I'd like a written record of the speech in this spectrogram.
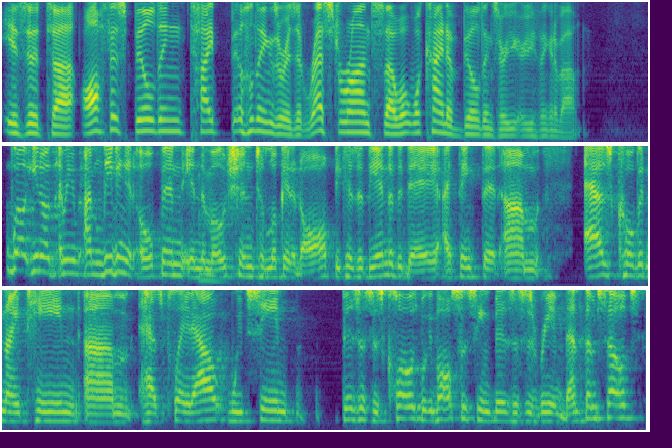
Is it uh, office building type buildings or is it restaurants? Uh, what, what kind of buildings are you, are you thinking about? Well, you know, I mean, I'm leaving it open in the mm-hmm. motion to look at it all because at the end of the day, I think that um, as COVID 19 um, has played out, we've seen businesses close, but we've also seen businesses reinvent themselves.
